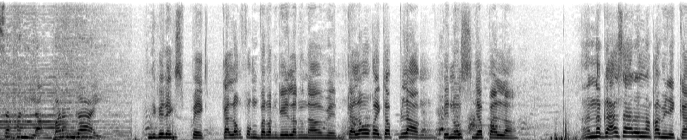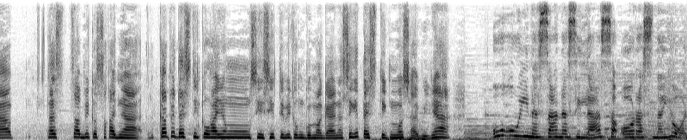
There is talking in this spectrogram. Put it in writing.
sa kanilang barangay. Hindi ko na-expect. Kala ko pang barangay lang namin. Kala ko kay Kap lang. Pinost niya pala. Ah, Nag-aasaran lang kami ni Kap. Tapos sabi ko sa kanya, Kap, testing ko nga yung CCTV kung gumagana. Sige, testing mo, sabi niya. Uuwi na sana sila sa oras na yon,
